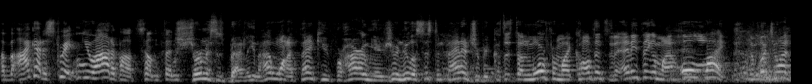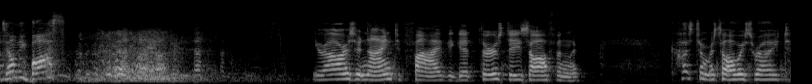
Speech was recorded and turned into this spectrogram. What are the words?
uh, I got to straighten you out about something. Sure, Mrs. Bradley, and I want to thank you for hiring me as your new assistant manager because it's done more for my confidence than anything in my whole life. Now, what do you want to tell me, boss? Your hours are nine to five. You get Thursdays off, and the customer's always right.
